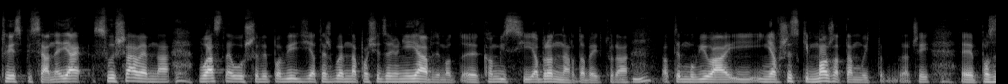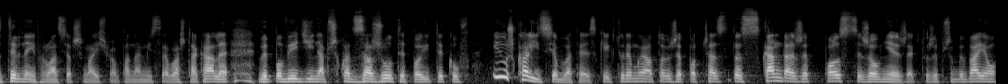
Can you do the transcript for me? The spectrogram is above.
tu jest pisany. Ja słyszałem na własne uszy wypowiedzi, ja też byłem na posiedzeniu niejawnym od y, Komisji Obrony Narodowej, która Mhm. o tym mówiła i, i nie o wszystkim można tam mówić, to raczej y, pozytywne informacje otrzymaliśmy od pana ministra Błaszczaka, ale wypowiedzi, na przykład zarzuty polityków i już Koalicji Obywatelskiej, które mówią o tym, że podczas, to jest skandal, że polscy żołnierze, którzy przybywają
